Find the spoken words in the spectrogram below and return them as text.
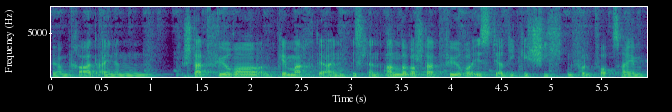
Wir haben gerade einen Stadtführer gemacht, der ein bisschen ein anderer Stadtführer ist, der die Geschichten von Pforzheim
